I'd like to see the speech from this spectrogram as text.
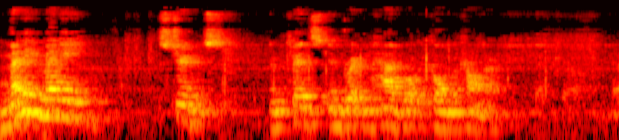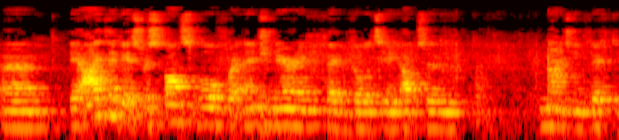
many, many students and kids in Britain had what we call Meccano. Um, I think it's responsible for engineering capability up to 1950.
